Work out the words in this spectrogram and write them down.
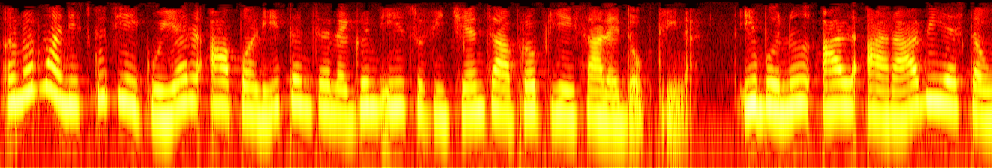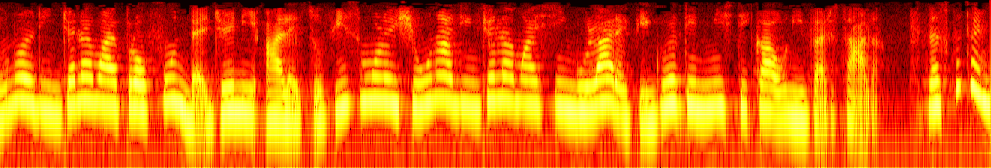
în urma discuției cu el a pălit înțelegând insuficiența propriei sale doctrine. Ibn al-Arabi este unul din cele mai profunde genii ale sufismului și una din cele mai singulare figuri din mistica universală. Născut în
